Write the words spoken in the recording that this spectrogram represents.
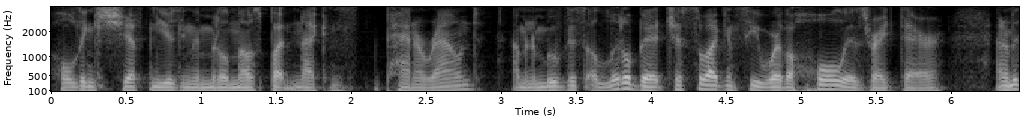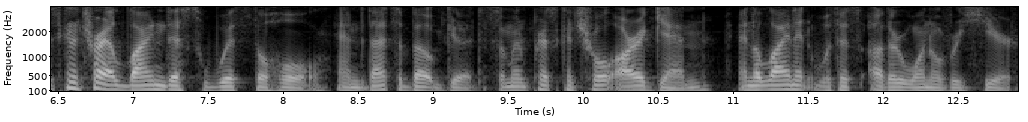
Holding shift and using the middle mouse button I can pan around. I'm going to move this a little bit just so I can see where the hole is right there. And I'm just going to try align this with the hole. And that's about good. So I'm going to press Control R again and align it with this other one over here.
